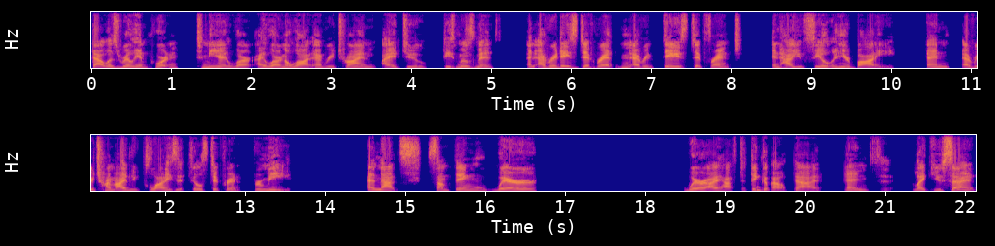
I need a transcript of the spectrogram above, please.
that was really important to me. I learn, I learn a lot every time I do these movements and every day is different and every day is different in how you feel in your body. And every time I do Pilates, it feels different for me. And that's something where, where I have to think about that. And like you said,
